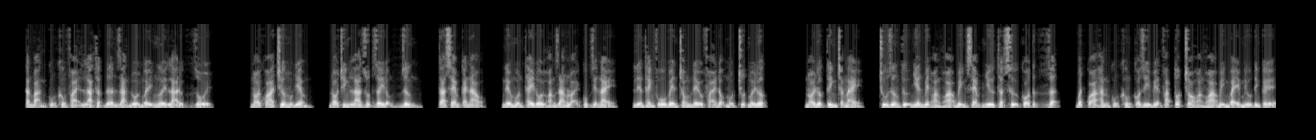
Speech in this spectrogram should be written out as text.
căn bản cũng không phải là thật đơn giản đổi mấy người là được rồi. Nói khoa trương một điểm đó chính là rút dây động rừng ta xem cái nào nếu muốn thay đổi hoàng giang loại cục diện này liền thành phố bên trong đều phải động một chút mới được. Nói được tình trạng này, chu dương tự nhiên biết hoàng hòa bình xem như thật sự có tức giận, bất quá hắn cũng không có gì biện pháp tốt cho hoàng hòa bình bày mưu tinh kế,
